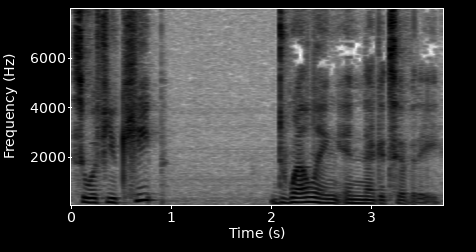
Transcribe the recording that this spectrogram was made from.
So if you keep dwelling in negativity,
